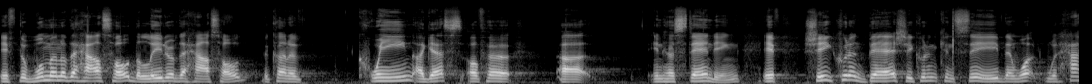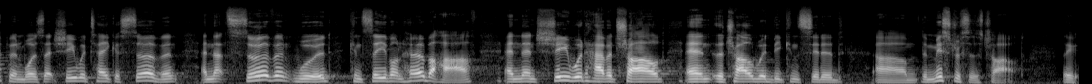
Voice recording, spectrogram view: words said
if the woman of the household, the leader of the household, the kind of queen, I guess, of her, uh, in her standing, if she couldn't bear, she couldn't conceive, then what would happen was that she would take a servant, and that servant would conceive on her behalf, and then she would have a child, and the child would be considered um, the mistress's child, the,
